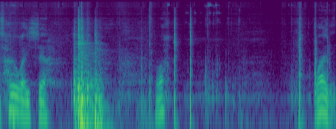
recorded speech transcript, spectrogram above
사료가 있어야. 와. 와 이리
